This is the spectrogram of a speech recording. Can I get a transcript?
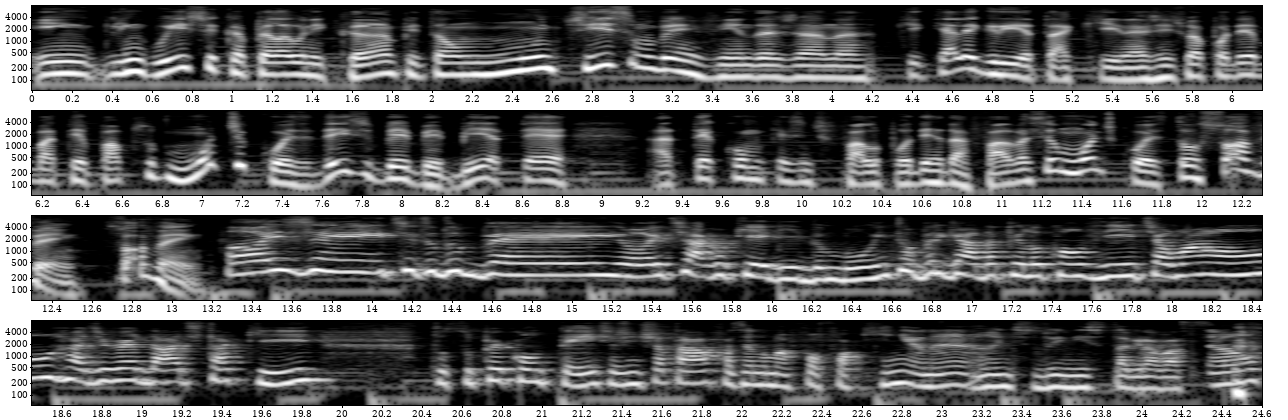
em Linguística pela Unicamp. Então, muitíssimo bem-vinda, Jana. Que, que alegria estar aqui, né? A gente vai poder bater papo sobre um monte de coisa, desde BBB até, até como que a gente fala o poder da fala. Vai ser um monte de coisa. Então, só vem, só vem. Oi, gente, tudo bem? Oi, Thiago querido. Muito obrigada pelo convite. É uma honra de verdade estar aqui. Tô super contente. A gente já tava fazendo uma fofoquinha, né? Antes do início da gravação.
